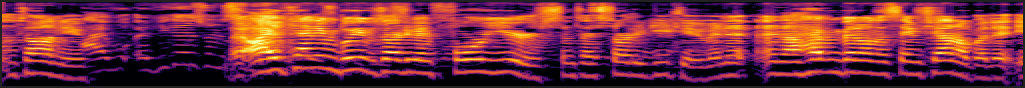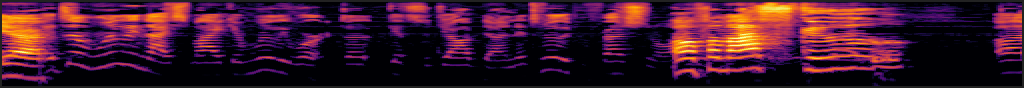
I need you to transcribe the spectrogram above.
I'm telling you. I, will- if you guys want to I can't even believe it's already been four years since I started YouTube, and it, and I haven't been on the same channel, but it yeah. It's a really nice mic. It really work, do- gets the job done. It's really professional. Oh, for my school. Um,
